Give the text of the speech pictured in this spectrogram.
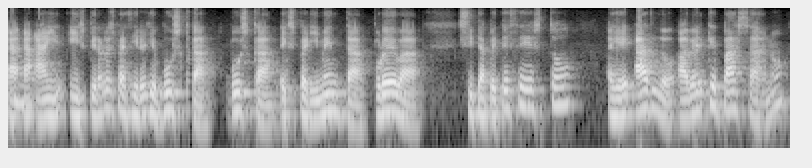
A, a, inspirarles para decir, oye, busca, busca, experimenta, prueba. Si te apetece esto, eh, hazlo, a ver qué pasa, ¿no?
